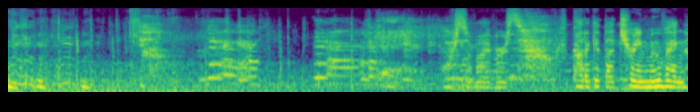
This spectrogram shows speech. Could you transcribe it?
More survivors. We've got to get that train moving.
